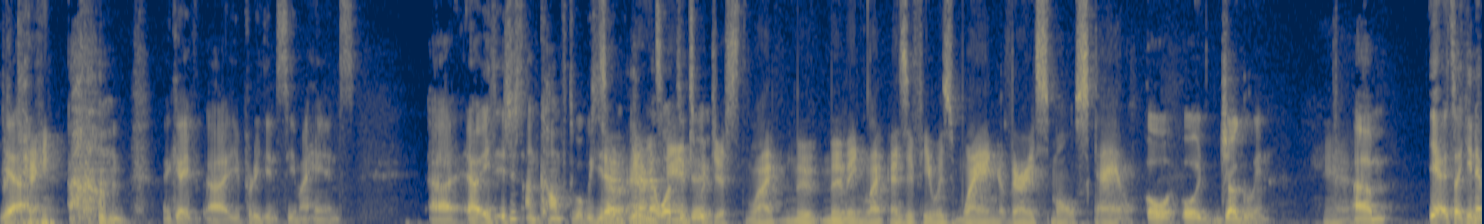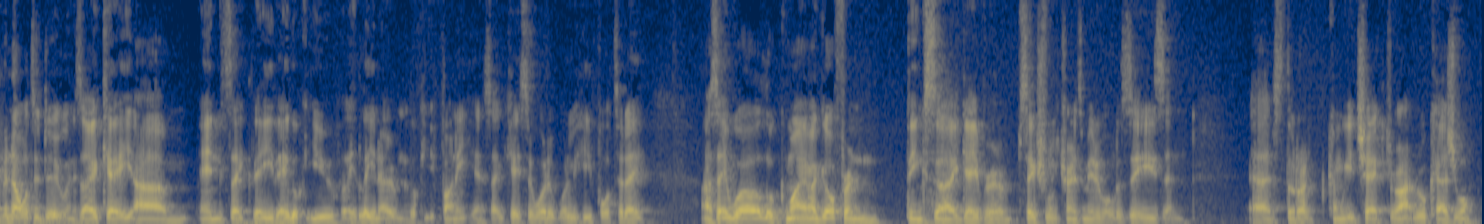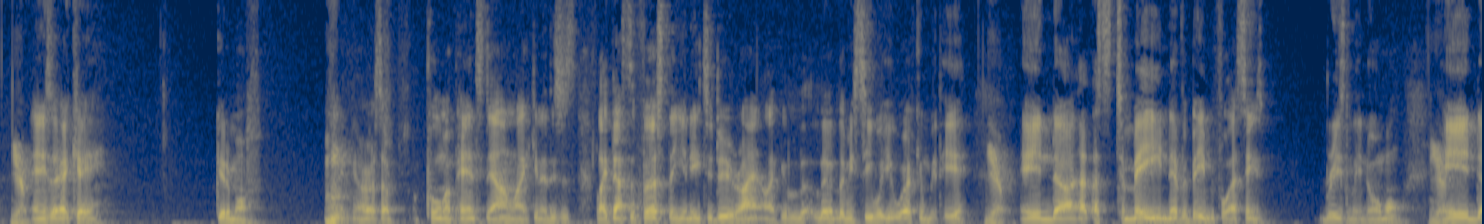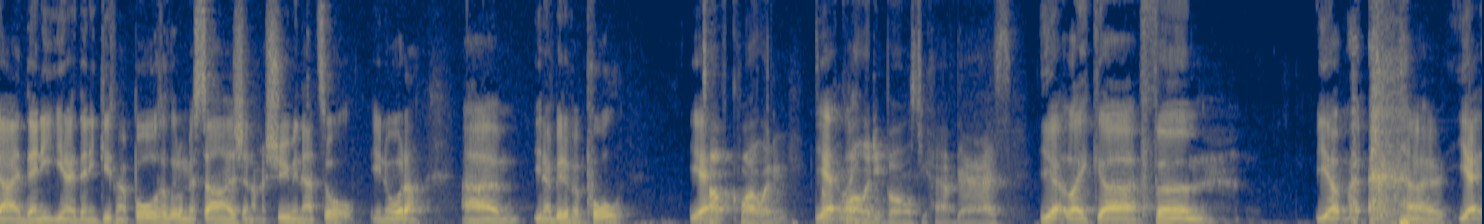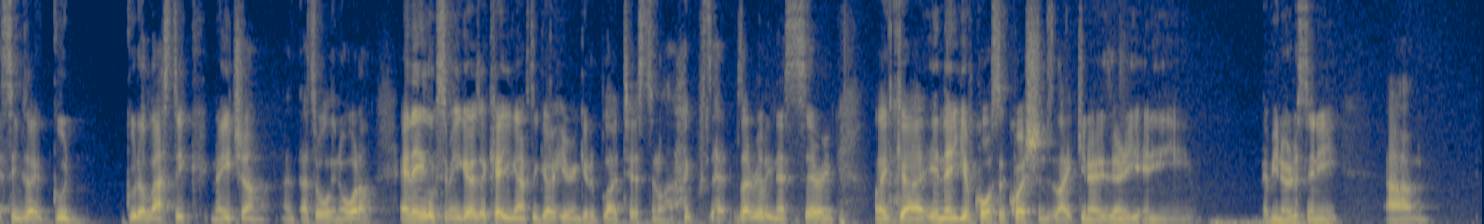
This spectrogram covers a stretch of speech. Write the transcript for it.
Yeah. Okay. Um, okay, uh, you probably didn't see my hands. Uh, no, it, it's just uncomfortable because you So don't you don't know what to do, just like mo- moving like as if he was weighing a very small scale. or or juggling. Yeah. Um, yeah, it's like you never know what to do, and it's like okay, um, and it's like they, they look at you, they lean over and look at you funny, and it's like okay, so what what are we here for today? I say, well, look, my, my girlfriend thinks I gave her a sexually transmittable disease, and uh, just thought I'd come get checked, right? Real casual. Yeah. And he's like, okay, get him off. Like, right, so I pull my pants down, like you know, this is like that's the first thing you need to do, right? Like, let, let me see what you're working with here. Yeah. And uh, that, that's to me never been before. That seems reasonably normal. Yeah. And uh, then he, you know, then he gives my balls a little massage, and I'm assuming that's all in order. Um, you know, a bit of a pull. Yeah. Tough quality. Top Yeah, like- quality balls you have there, as. Yeah, like uh, firm. Yep. uh, yeah, it seems like good, good elastic nature. That's all in order. And then he looks at me and goes, "Okay, you're gonna have to go here and get a blood test." And I'm like, "Was that was that really necessary?" Like, uh, and then of course the questions like, you know, is there any any? Have you noticed any um,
